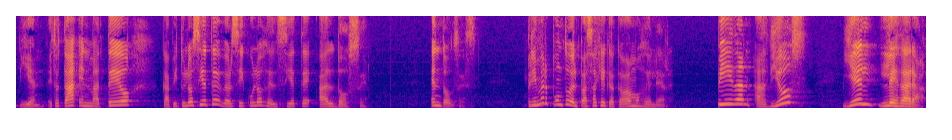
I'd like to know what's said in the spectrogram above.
Bien, esto está en Mateo capítulo 7, versículos del 7 al 12. Entonces, primer punto del pasaje que acabamos de leer pidan a Dios y Él les dará.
